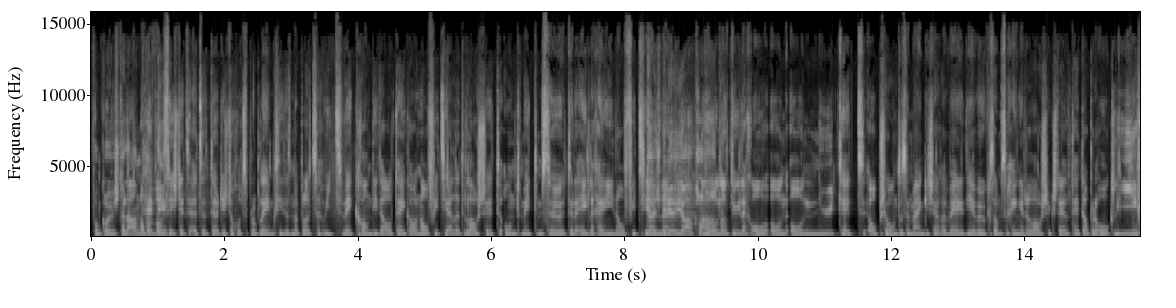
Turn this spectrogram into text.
vom größten Land. Aber was ist jetzt, also dort ist doch das Problem gewesen, dass man plötzlich wie zwei Kandidaten hatte. Einen offiziellen, der Laschet, und mit dem Söder eigentlich einen inoffiziellen, ja, klar. wo natürlich auch, auch, auch nichts hat, ob schon, dass er manchmal während die wirksam sich in eine Lasche gestellt hat, aber auch gleich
